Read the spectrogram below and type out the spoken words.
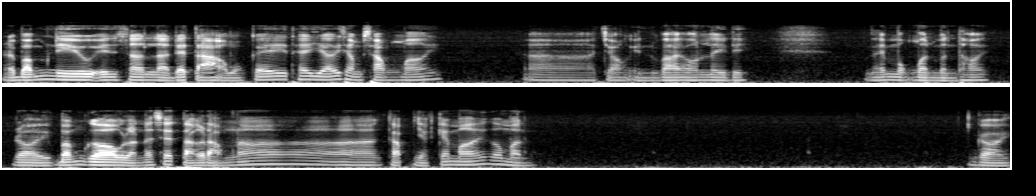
Rồi bấm new instant là để tạo một cái thế giới song song mới. À, chọn invite only đi. Để một mình mình thôi. Rồi bấm go là nó sẽ tự động nó à, cập nhật cái mới của mình. Rồi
